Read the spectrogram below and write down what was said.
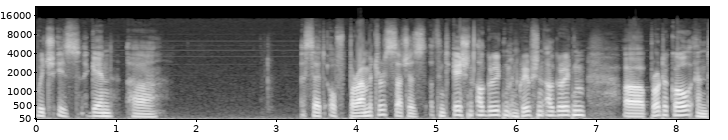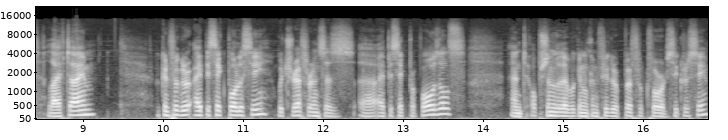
which is again uh, a set of parameters such as authentication algorithm, encryption algorithm, uh, protocol, and lifetime. We configure IPsec policy, which references uh, IPsec proposals, and optionally we can configure perfect forward secrecy.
